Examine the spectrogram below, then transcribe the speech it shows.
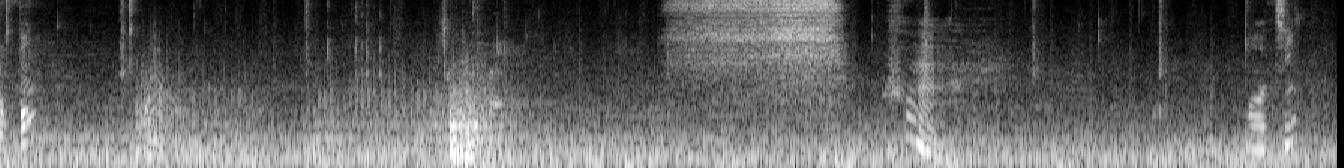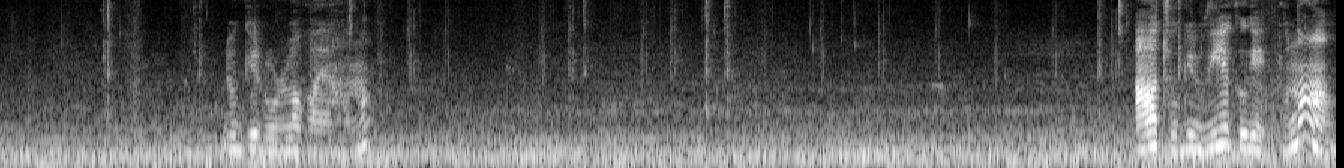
뚫어뻥? 흠 뭐지? 여기로 올라가야 하나? 아 저기 위에 그게 있구나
